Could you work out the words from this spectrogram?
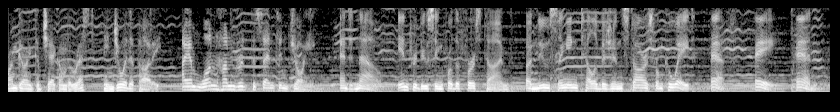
I'm going to check on the rest, enjoy the party. I am 100% enjoying. And now, introducing for the first time, a new singing television stars from Kuwait, F. A. N.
